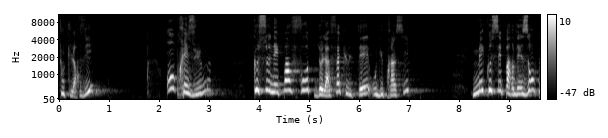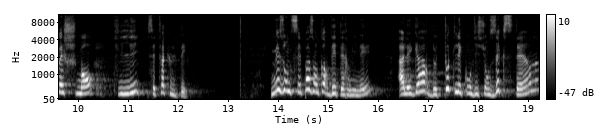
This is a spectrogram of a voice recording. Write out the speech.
toute leur vie, on présume que ce n'est pas faute de la faculté ou du principe, mais que c'est par des empêchements qui lient cette faculté. Mais on ne sait pas encore déterminer à l'égard de toutes les conditions externes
